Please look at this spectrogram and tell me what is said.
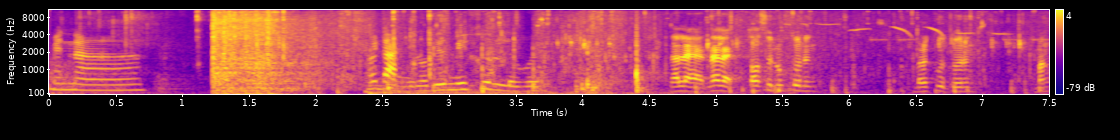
ไม่นาไม่ดันอยู่รถเล่นไม่ขึ้นเลยเว้ยนั่นแหละนั่นแหละโต๊ะสนุกตัวหนึ่งบารากุดตัวหนึ่งมั้ง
